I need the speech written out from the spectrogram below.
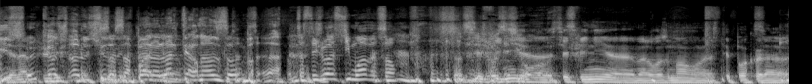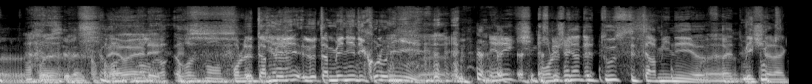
Ils se cachent là, le sud Ça s'appelle l'alternance. Ça s'est joué à 6 mois, Vincent. C'est fini, euh, c'est fini euh, malheureusement euh, cette époque-là. euh, pour le C20. Ouais, allez. Heureusement, heureusement, pour le, Le temps bien, béni- le des colonies. Eric, pour le bien de tous, c'est terminé, euh, Fred Mais écoute, Michalak.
